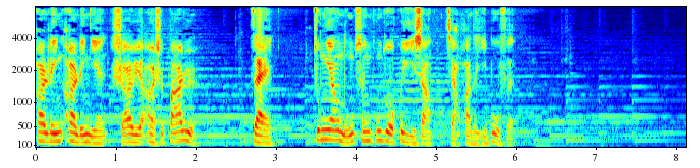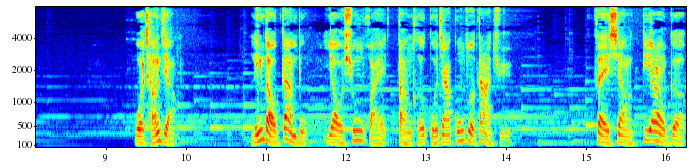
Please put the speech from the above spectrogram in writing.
二零二零年十二月二十八日在中央农村工作会议上讲话的一部分。我常讲，领导干部要胸怀党和国家工作大局，在向第二个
